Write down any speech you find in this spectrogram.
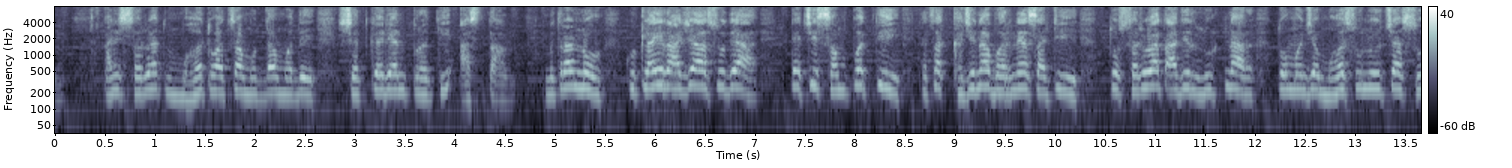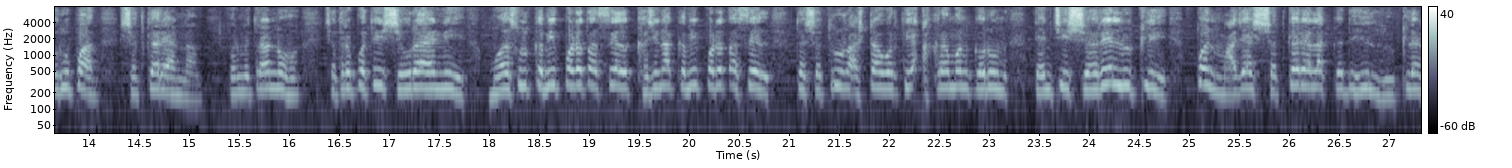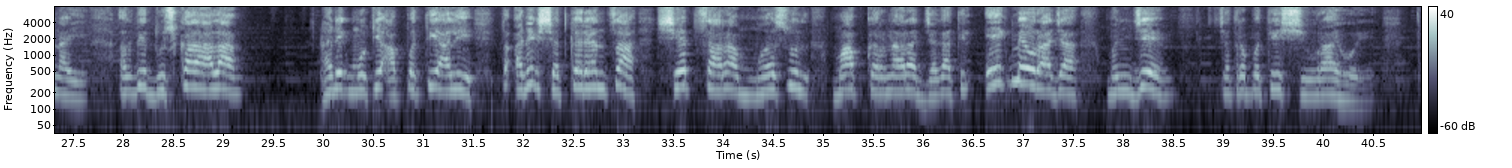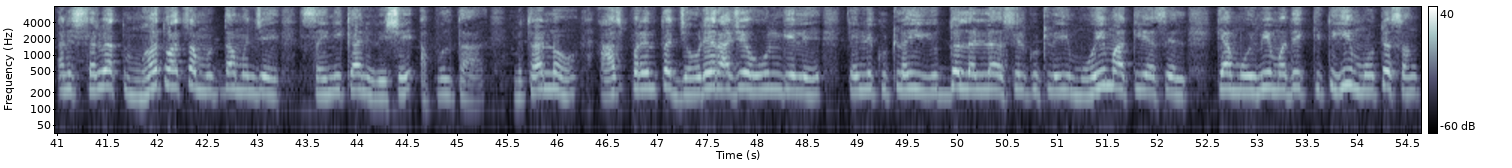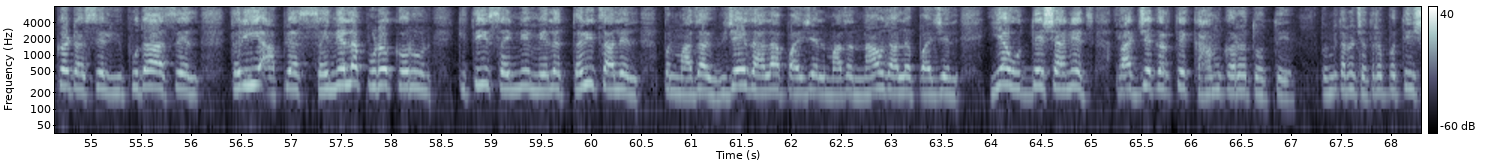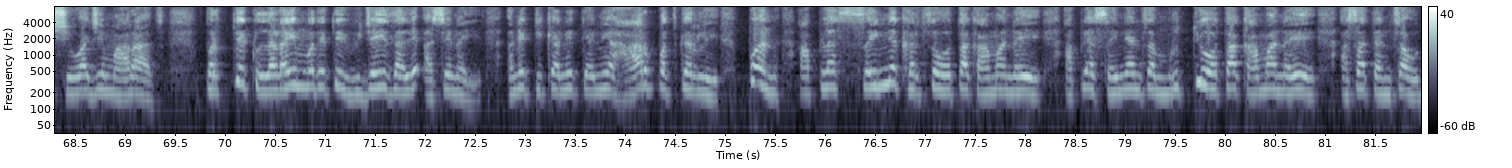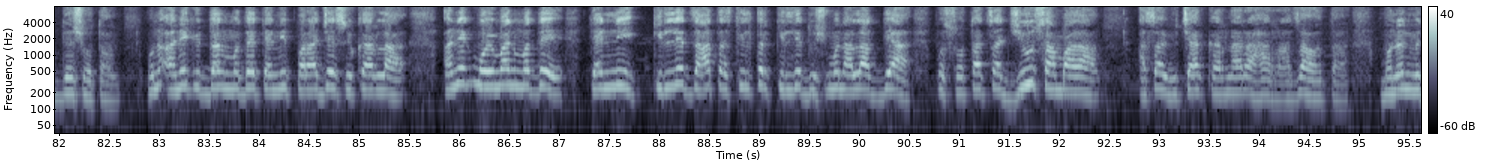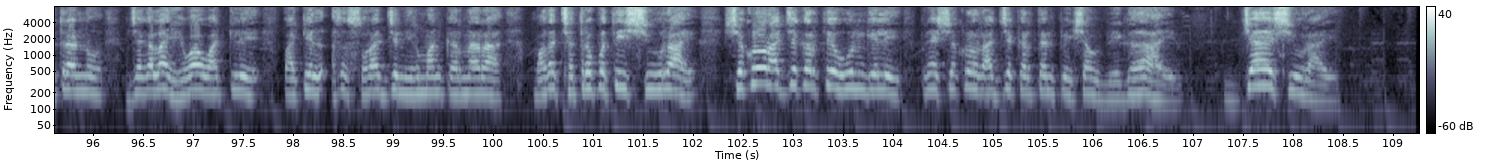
आणि सर्वात महत्त्वाचा मुद्दा मध्ये शेतकऱ्यांप्रती आस्था. मित्रांनो कुठलाही राजा असू द्या त्याची संपत्ती त्याचा खजिना भरण्यासाठी तो सर्वात आधी लुटणार तो म्हणजे महसूलच्या स्वरूपात शेतकऱ्यांना. पण मित्रांनो छत्रपती शिवरायांनी महसूल कमी पडत असेल खजिना कमी पडत असेल तर शत्रू राष्ट्रावरती आक्रमण करून त्यांची शहरे लुटली पण माझ्या शेतकऱ्याला कधीही लुटलं नाही. अगदी दुष्काळ आला अनेक मोठी आपत्ती आली तर अनेक शेतकऱ्यांचा शेतसारा महसूल माफ करणारा जगातील एकमेव राजा म्हणजे छत्रपती शिवराय होय. आणि सर्वात महत्त्वाचा मुद्दा म्हणजे सैनिकांविषयी आपुलता. मित्रांनो आजपर्यंत जेवढे राजे होऊन गेले त्यांनी कुठलंही युद्ध लढलं असेल कुठलीही मोहीम आखली असेल त्या मोहिमेमध्ये कितीही मोठं संकट असेल विपुदा असेल तरीही आपल्या सैन्याला पुढं करून कितीही सैन्य मेलं तरी चालेल पण माझा विजय झाला पाहिजे माझं नाव झालं पाहिजे या उद्देशानेच राज्यकर्ते काम करत होते. पण मित्रांनो छत्रपती शिवाजी महाराज प्रत्येक लढाईमध्ये ते विजयी झाले असे नाही. अनेक ठिकाणी त्यांनी हार पत्करली पण आपला सैन्य खर्च होता कामा नये आपल्या सैन्यांचा मृत्यू होता कामा नये असा त्यांचा उद्देश होता. म्हणून अनेक युद्धांमध्ये त्यांनी पराजय स्वीकारला. अनेक मोहिमांमध्ये त्यांनी किल्ले जात असतील तर किल्ले दुश्मनाला द्या पण स्वतःचा जीव सांभाळा. असा विचार करणारा हा राजा होता. म्हणून मित्रांनो जगाला हेवा वाटले वाटेल असं स्वराज्य निर्माण करणारा माझा छत्रपती शिवराय शेकडो राज्यकर्ते होऊन गेले. पण या शेकडो राज्यकर्त्यांपेक्षा वेगळा आहे. जय शिवराय.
